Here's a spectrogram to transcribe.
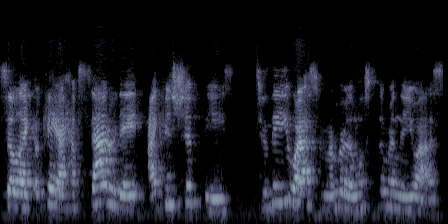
so like, okay, I have Saturday, I can ship these to the US. Remember, most of them are in the US.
